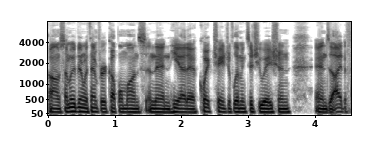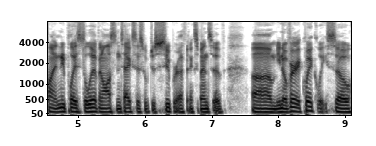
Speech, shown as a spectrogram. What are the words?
Um, so I moved in with him for a couple months, and then he had a quick change of living situation, and I had to find a new place to live in Austin, Texas, which is super effing expensive, um, you know, very quickly. So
